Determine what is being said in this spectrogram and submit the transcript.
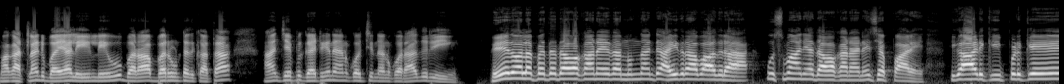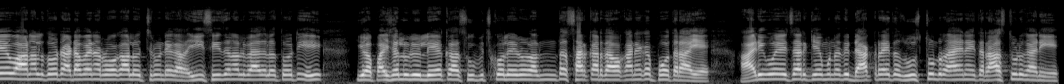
మాకు అట్లాంటి భయాలు ఏం లేవు. బరాబర్ ఉంటుంది కథ అని చెప్పి గట్టిగానే అనుకొచ్చింది అనుకో రాదురి. పేదోళ్ళ పెద్ద దవాఖానా ఏదైనా ఉందంటే హైదరాబాద్లో ఉస్మానియా దవాఖానా అనే చెప్పాలి. ఇక ఆడికి ఇప్పటికే వానలతోటి అడవైన రోగాలు వచ్చినుండే కదా ఈ సీజనల్ వ్యాధులతోటి ఇక పైసలు లేక చూపించుకోలేరు అంతా సర్కార్ దవాఖానకే పోతారాయే. ఆడికి పోయేసరికి ఏమున్నది? డాక్టర్ అయితే చూస్తుండ్రు ఆయన అయితే రాస్తుండు కానీ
